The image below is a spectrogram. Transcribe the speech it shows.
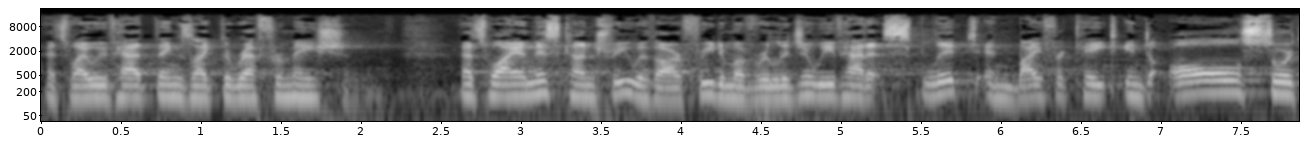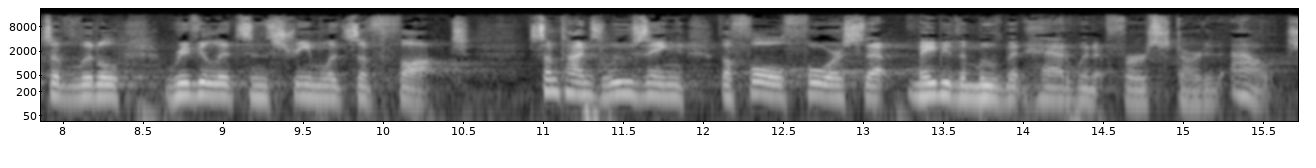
That's why we've had things like the Reformation. That's why in this country, with our freedom of religion, we've had it split and bifurcate into all sorts of little rivulets and streamlets of thought, sometimes losing the full force that maybe the movement had when it first started out.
